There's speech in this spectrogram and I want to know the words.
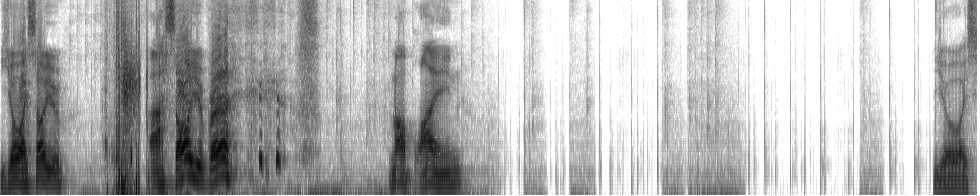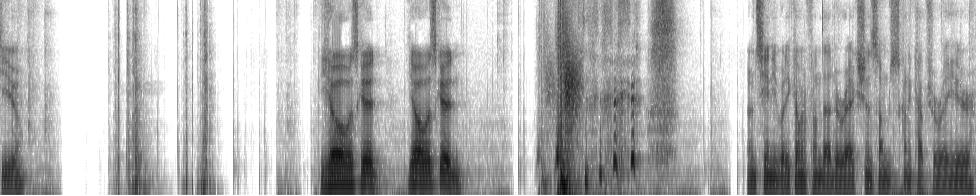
Yo, I saw you. I saw you, bruh. I'm not blind. Yo, I see you. Yo, what's good? Yo, what's good? I don't see anybody coming from that direction, so I'm just gonna capture right here.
